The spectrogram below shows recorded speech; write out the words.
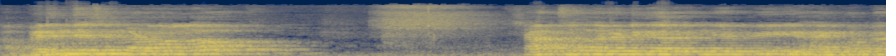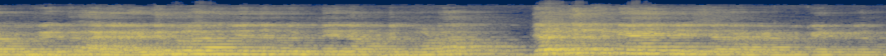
ఆ పెరిందేశం గొడవల్లో శ్యామసుందర్ రెడ్డి గారు అని చెప్పి హైకోర్టు అడ్వకేట్ ఆయన రెండు కులాలు చెందిన వ్యక్తి అయినప్పటికీ కూడా దళితులకు న్యాయం చేశారు ఆయన అడ్వకేట్ గారు.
